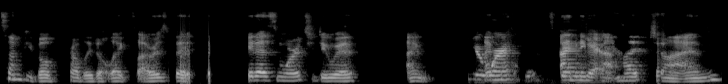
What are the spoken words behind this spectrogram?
some people probably don't like flowers, but it has more to do with I'm, You're I'm worth spending that much on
